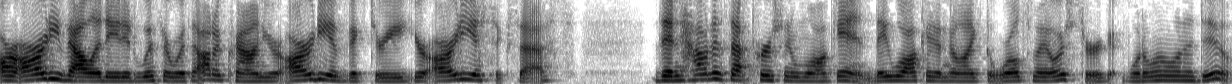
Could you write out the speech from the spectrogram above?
are already validated with or without a crown, you're already a victory, you're already a success, then how does that person walk in? They walk in and they're like, the world's my oyster. What do I want to do?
